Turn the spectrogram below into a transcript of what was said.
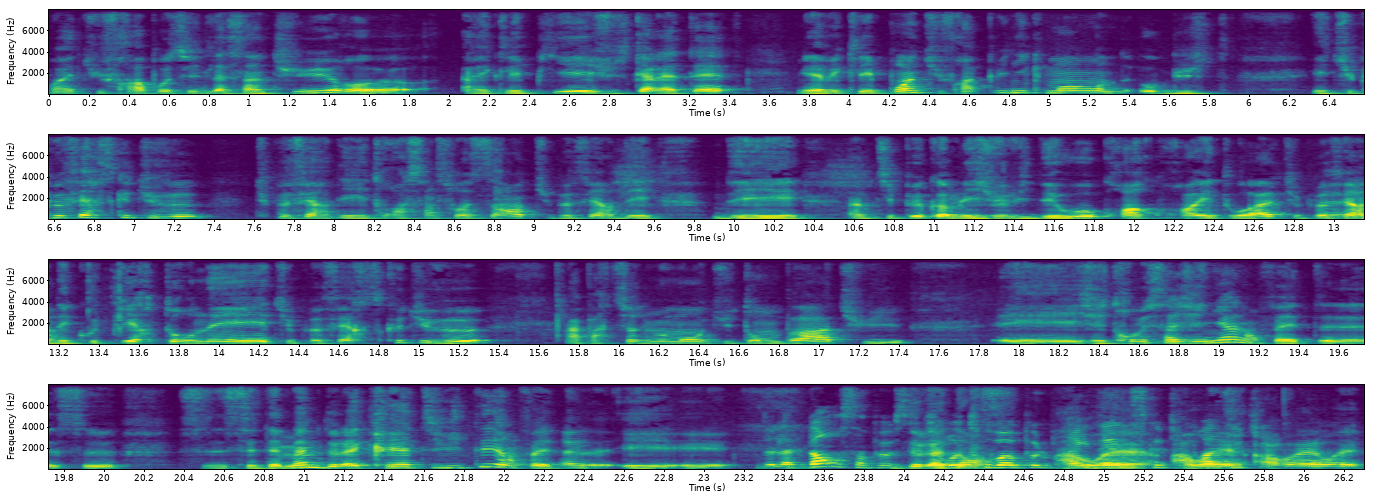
Ouais, tu frappes au-dessus de la ceinture, euh, avec les pieds jusqu'à la tête, et avec les poings, tu frappes uniquement au buste. Et tu peux faire ce que tu veux. Tu peux faire des 360, tu peux faire des, des un petit peu comme les jeux vidéo, croix, croix, étoile. Tu peux Ouais. faire des coups de pied retournés, tu peux faire ce que tu veux. À partir du moment où tu tombes pas, tu et j'ai trouvé ça génial en fait. Euh, C'était même de la créativité en fait. Ouais. Et, et De la danse un peu, parce de que la tu danse. retrouves un peu le ah breakdance ouais, que tu ah ouais, pratiques. ah ouais, ouais.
